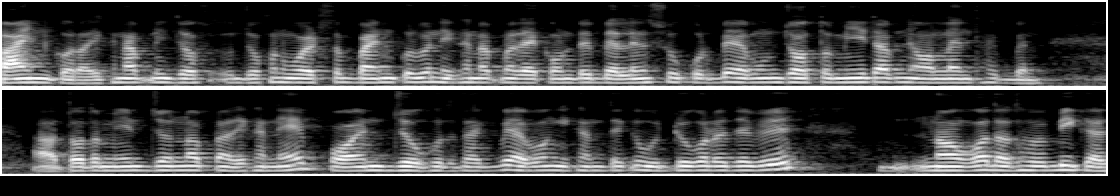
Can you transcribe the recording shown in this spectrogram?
বাইন্ড করা। এখানে আপনি যখ- যখন হোয়াটসঅ্যাপ বাইন্ড করবেন, এখানে আপনার অ্যাকাউন্টে ব্যালেন্স শো করবে এবং যত মিনিট আপনি অনলাইন থাকবেন তত মিনিট জন্য আপনার এখানে পয়েন্ট যোগ হতে থাকবে এবং এখান থেকে উইথড্র করা যাবে নগদ অথবা বিকাশ,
